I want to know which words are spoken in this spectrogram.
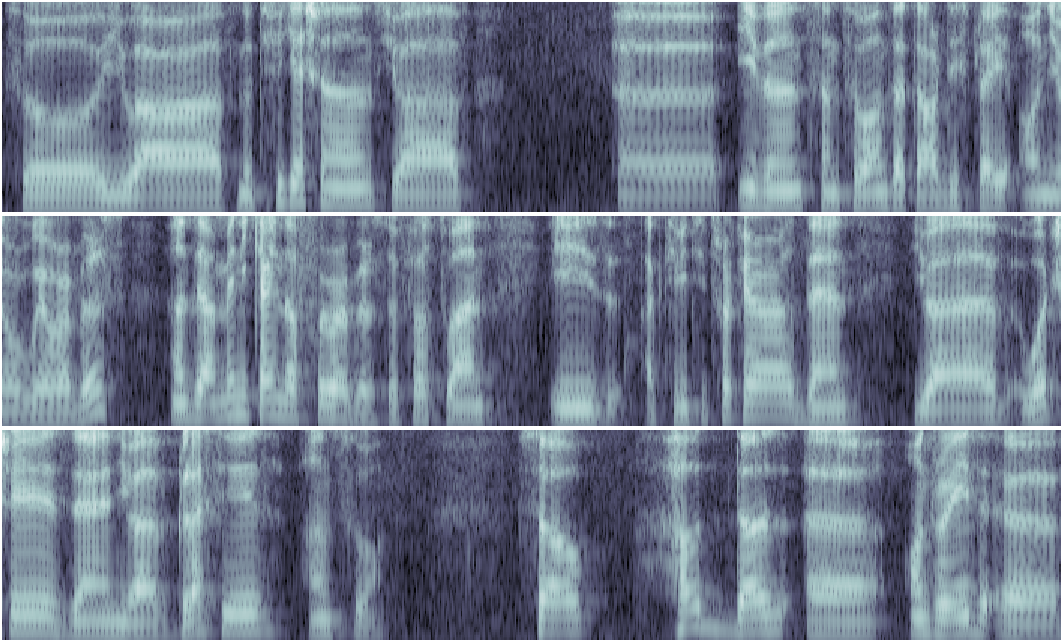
So you have notifications, you have uh, events and so on that are displayed on your wearables. And there are many kind of wearables. The first one is activity tracker, then you have watches, then you have glasses, and so on. So how does uh, Android uh,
